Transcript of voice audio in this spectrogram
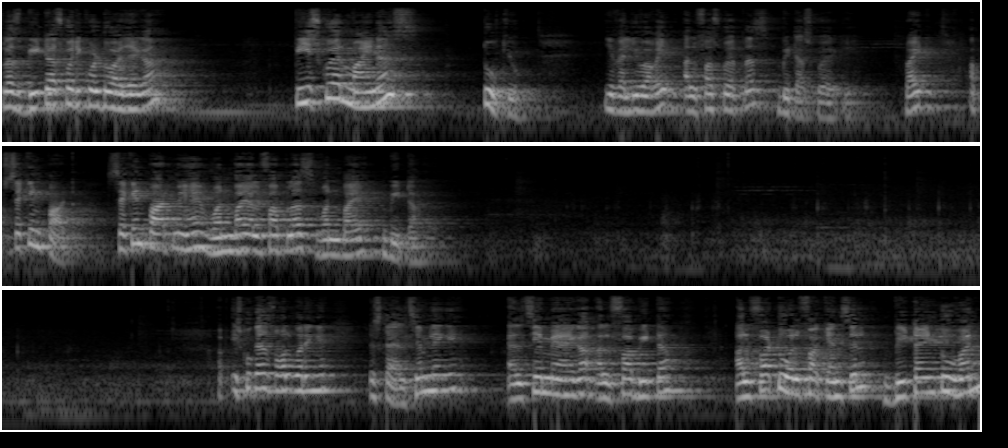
plus beta square equal to आ जाएगा। P square minus two q ये वैल्यू आ गई alpha square plus beta square की राइट अब सेकेंड पार्ट सेकेंड पार्ट में है one by alpha plus one by beta अब इसको कैसे सॉल्व करेंगे? इसका एलसीएम लेंगे। एलसीएम में आएगा alpha beta alpha to alpha cancel beta into one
